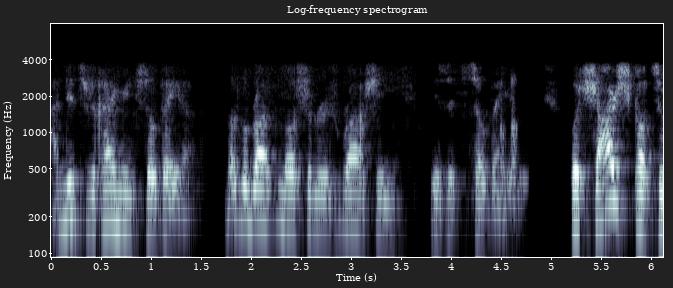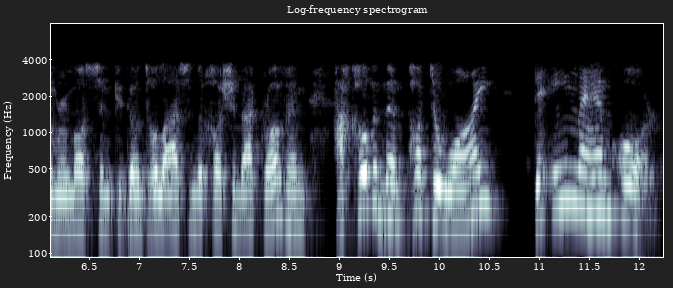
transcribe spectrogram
hanitz v'chaim in soveya. Not the Lashon Rashi is it soveya. But shar shkatzum ramosim could go into las in the choshim akrovim hachovim ben potter. Why? They ain lehem or.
